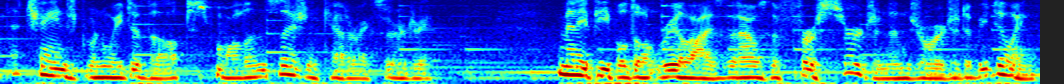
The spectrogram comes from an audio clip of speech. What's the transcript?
That changed when we developed small incision cataract surgery. Many people don't realize that I was the first surgeon in Georgia to be doing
